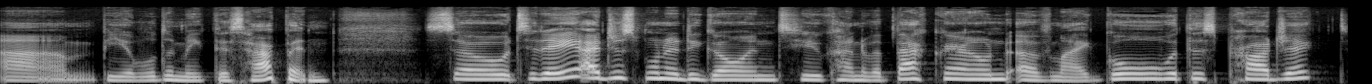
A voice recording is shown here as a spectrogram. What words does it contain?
um, be able to make this happen. So, today I just wanted to go into kind of a background of my goal with this project,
